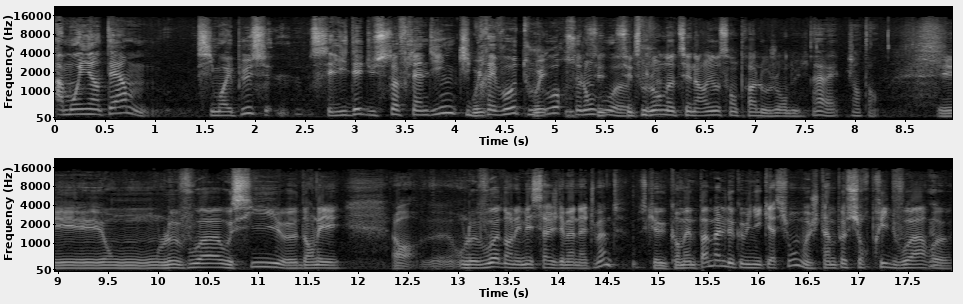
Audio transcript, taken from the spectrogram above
à moyen terme, six mois et plus, c'est l'idée du soft landing qui Oui. prévaut toujours Oui. selon vous. euh, C'est toujours notre scénario central aujourd'hui. Ah ouais, j'entends. Et on le voit aussi euh, dans les. Alors, euh, on le voit dans les messages des managements, parce qu'il y a eu quand même pas mal de communication. Moi, j'étais un peu surpris de voir euh,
